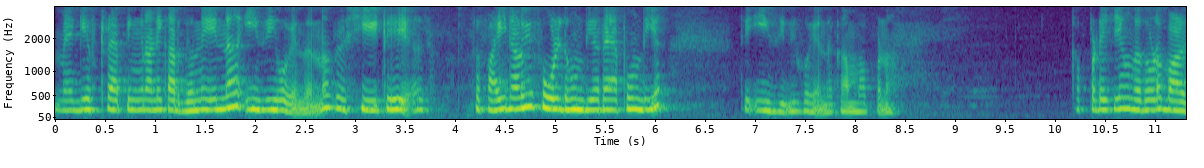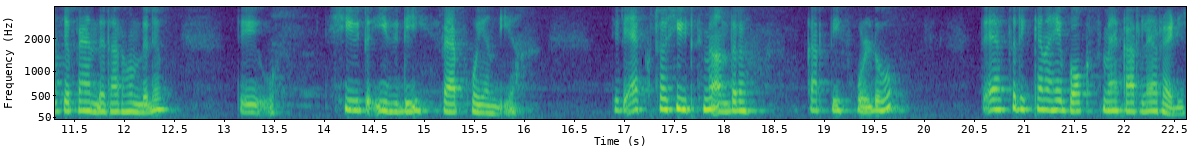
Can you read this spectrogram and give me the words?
ਮੈਂ ਗਿਫਟ ਰੈਪਿੰਗ ਨਾਲ ਹੀ ਕਰਦੇ ਹੁੰਦੇ ਇਹ ਨਾ ਈਜ਼ੀ ਹੋ ਜਾਂਦਾ ਨਾ, ਫਿਰ ਸ਼ੀਟ ਇਹ ਸਫ਼ਾਈ ਨਾਲ ਵੀ ਫੋਲਡ ਹੁੰਦੀ ਹੈ ਰੈਪ ਹੁੰਦੀ ਹੈ ਤੇ ਈਜ਼ੀ ਵੀ ਹੋ ਜਾਂਦਾ ਕੰਮ ਆਪਣਾ। ਕੱਪੜੇ 'ਚ ਇਹ ਹੁੰਦਾ ਥੋੜਾ ਬਾਲ 'ਚ ਪੈਣ ਦੇ ਡਰ ਹੁੰਦੇ ਨੇ। ਤੇ ਸ਼ੀਟ ਈਜ਼ੀਲੀ ਰੈਪ ਹੋ ਜਾਂਦੀ ਆ। ਜਿਹੜੀ ਐਕਸਟਰਾ ਸ਼ੀਟਸ ਮੈਂ ਅੰਦਰ ਕਰਤੀ ਫੋਲਡ ਉਹ, ਤੇ ਇਸ ਤਰੀਕੇ ਨਾਲ ਇਹ ਬਾਕਸ ਮੈਂ ਕਰ ਲਿਆ ਰੈਡੀ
